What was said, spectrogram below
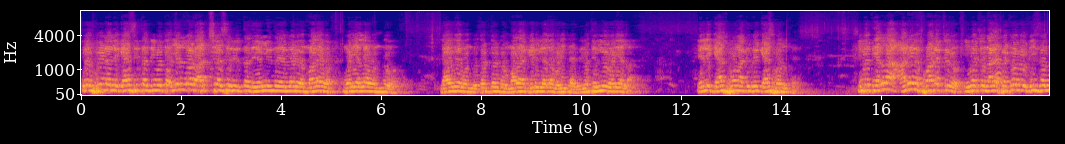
ಫೀಲ್ಡ್ ಅಲ್ಲಿ ಗ್ಯಾಸ್ ಇರ್ತದೆ ಇವತ್ತು ಎಲ್ಲರೂ ಹಚ್ಚ ಹಸಿರು ಇರ್ತದೆ. ಎಲ್ಲಿಂದ ಎಲ್ಲರೂ ಮರ ಮಡಿಯೆಲ್ಲ ಒಂದು. ಯಾವುದೇ ಒಂದು ದೊಡ್ಡ ದೊಡ್ಡ ಮರ, ಗಿಡಗಳೆಲ್ಲ ಹೊಡಿತಾ ಇದ್ರು. ಇವತ್ತು ಎಲ್ಲಿ ಹೊಡಿಯಲ್ಲ. ಎಲ್ಲಿ ಗ್ಯಾಸ್ ಫೋನ್ ಹಾಕಿದ್ರೆ ಗ್ಯಾಸ್ ಬರುತ್ತೆ. ಇವತ್ತು ಎಲ್ಲ ಅನೇಕ ಪ್ರಾಡಕ್ಟ್ಗಳು ಇವತ್ತು ನಾಳೆ ಪೆಟ್ರೋಲು ಡೀಸೆಲ್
